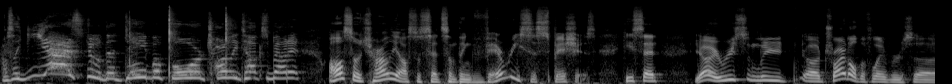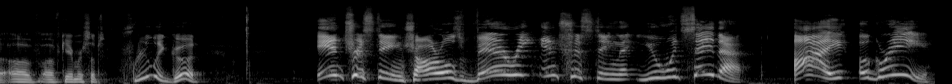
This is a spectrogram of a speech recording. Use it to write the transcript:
I was like, yes, dude, the day before Charlie talks about it. Also, Charlie also said something very suspicious. He said, yeah, I recently uh, tried all the flavors uh, of, of GamerSupps. Really good. Interesting, Charles. Very interesting that you would say that. I agree.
